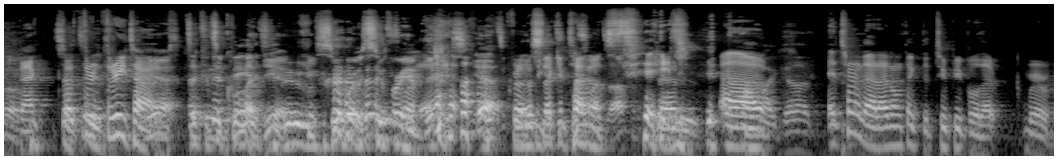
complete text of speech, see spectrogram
Whoa. Back so That's three, an- three times. it's, a- That's it's an a cool idea. move. Super, super ambitious. Yeah, That's for the second time on stage. that is- Uh, oh my god. It turned out I don't think the two people that were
